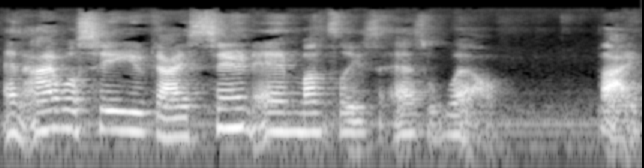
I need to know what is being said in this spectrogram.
And I will see you guys soon and monthlies as well. Bye.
